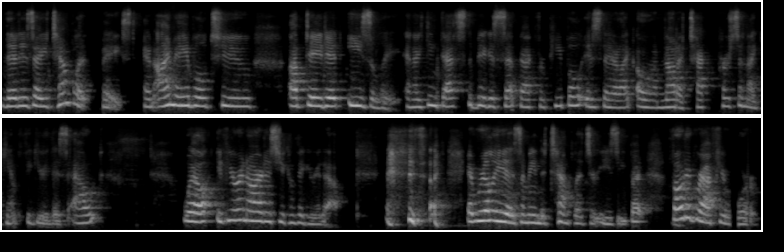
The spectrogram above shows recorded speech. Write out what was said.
that is a template based and i'm able to update it easily. And i think that's the biggest setback for people is they're like oh i'm not a tech person. I can't figure this out well if you're an artist you can figure it out it really is. I mean, the templates are easy, but photograph your work.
